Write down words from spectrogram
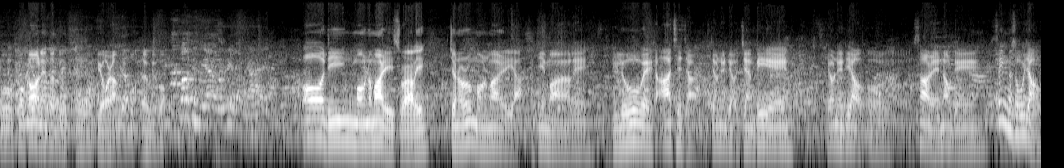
ကိုကိုကောင်းရင်လည်းတတ်သူကိုကိုပြောတာမျိုးပေါ့အဲ့လိုမျိုးပေါ့အော်ဒီမောင်နှမတွေဆိုတာလေကျွန်တော်တို့မောင်နှမတွေကအပြင်မှာလဲ ဒီလိုပဲတအားချက်ကြတယ်တယောက်နဲ့တယောက်အကြံပေးရယ်တယောက်နဲ့တယောက်ဟိုစရဲနောက်တယ်စိတ်မဆိုးကြဘူး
